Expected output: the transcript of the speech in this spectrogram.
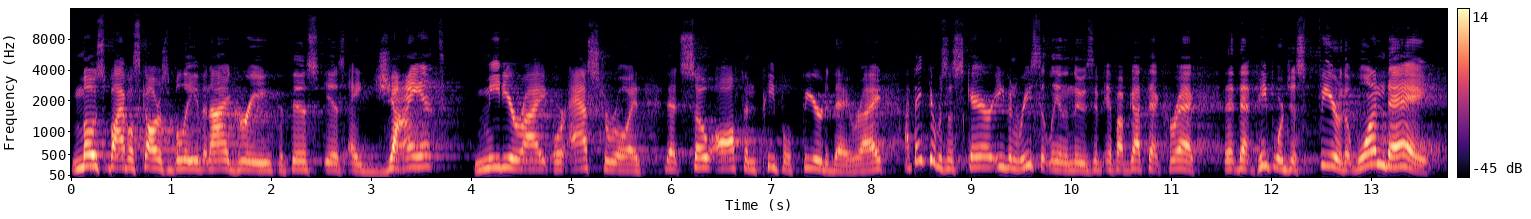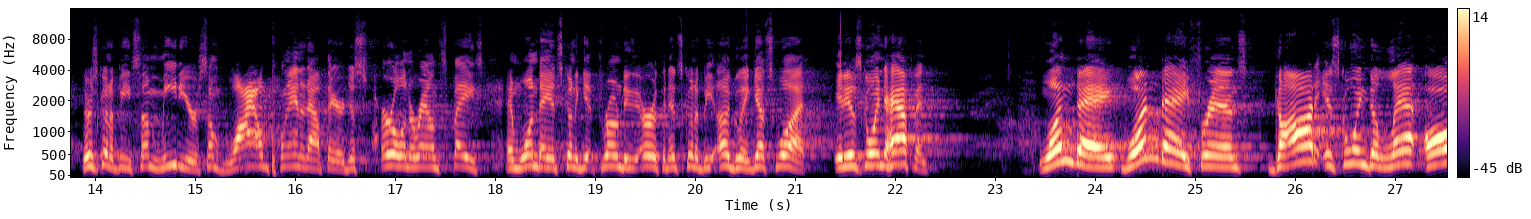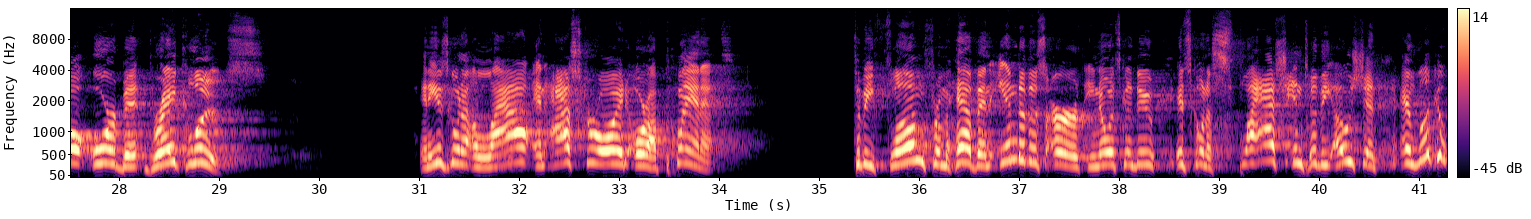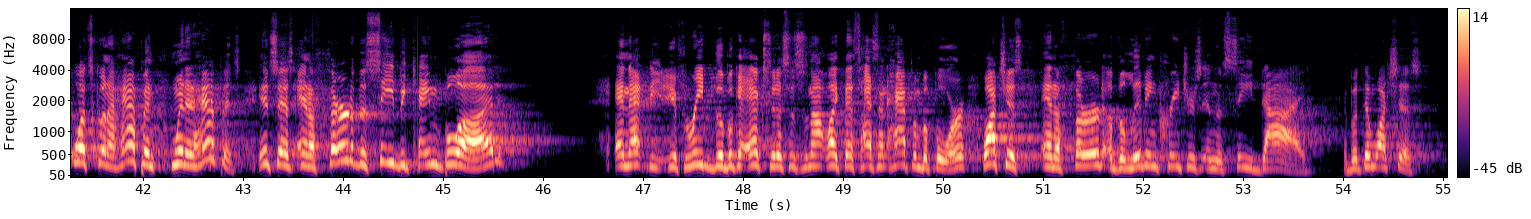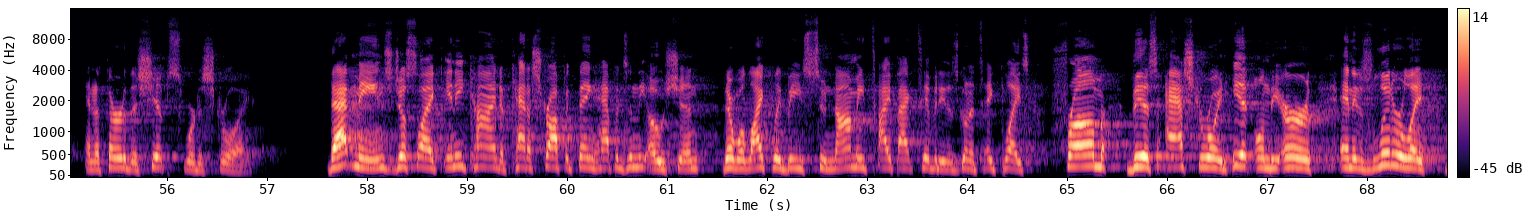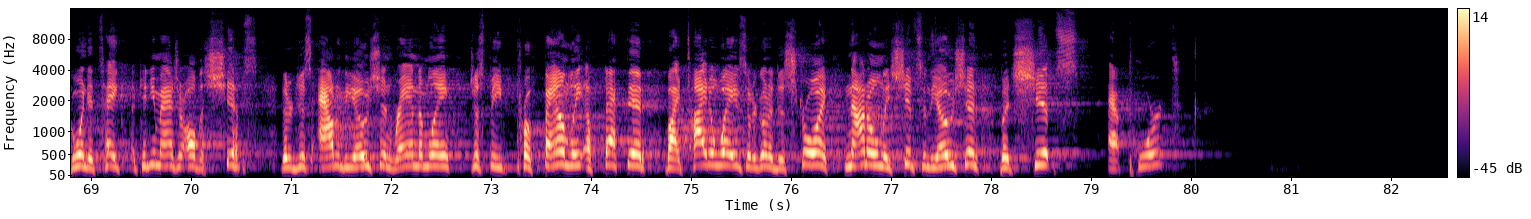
Most Bible scholars believe, and I agree, that this is a giant meteorite or asteroid that so often people fear today, right? I think there was a scare even recently in the news, if, if I've got that correct, that, that people were just fear that one day there's going to be some meteor, some wild planet out there just hurling around space, and one day it's going to get thrown to the earth and it's going to be ugly. And guess what? It is going to happen. One day, one day, friends, God is going to let all orbit break loose. And He's going to allow an asteroid or a planet to be flung from heaven into this earth. You know what it's going to do? It's going to splash into the ocean. And look at what's going to happen when it happens. It says, and a third of the sea became blood, And that, if you read the book of Exodus, this is not like this hasn't happened before. Watch this. And a third of the living creatures in the sea died. But then watch this. And a third of the ships were destroyed. That means, just like any kind of catastrophic thing happens in the ocean, there will likely be tsunami type activity that's going to take place from this asteroid hit on the earth. And it is literally going to take, can you imagine all the ships that are just out of the ocean randomly, just be profoundly affected by tidal waves that are going to destroy not only ships in the ocean, but ships at port?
